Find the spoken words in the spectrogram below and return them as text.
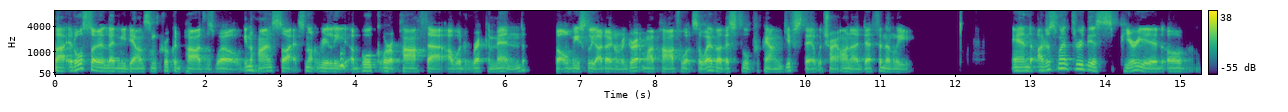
But it also led me down some crooked paths as well. In hindsight, it's not really a book or a path that I would recommend. But obviously, I don't regret my path whatsoever. There's still profound gifts there, which I honor definitely. And I just went through this period of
